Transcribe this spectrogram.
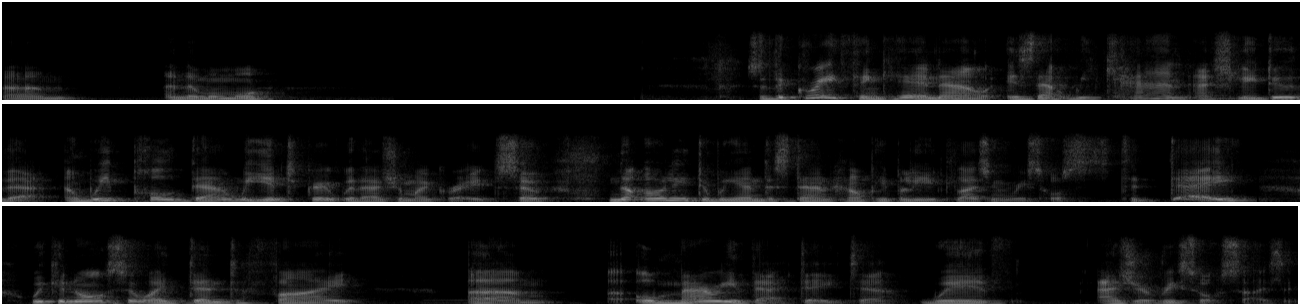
um, and then one more. So the great thing here now is that we can actually do that. And we pull down, we integrate with Azure Migrate. So not only do we understand how people are utilizing resources today, we can also identify um, or marry that data with Azure resource sizing.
